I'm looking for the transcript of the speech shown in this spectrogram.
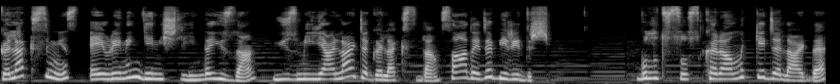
Galaksimiz evrenin genişliğinde yüzen yüz milyarlarca galaksiden sadece biridir. Bulutsuz, karanlık gecelerde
